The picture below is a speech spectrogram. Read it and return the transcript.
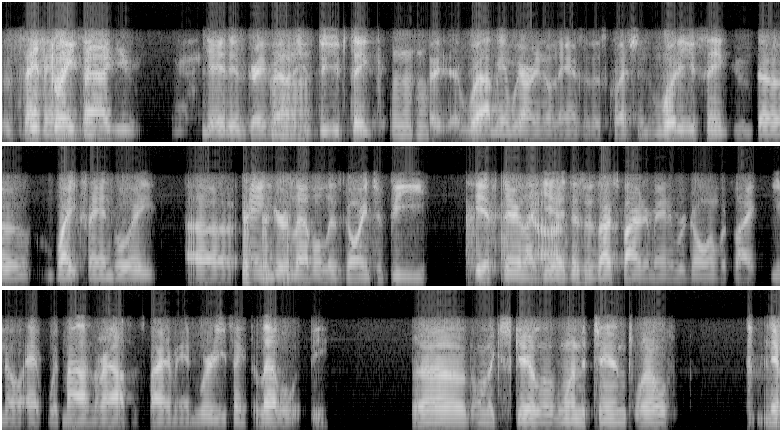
Sandman, it's great think- value. Yeah, it is great value. Mhm. Do you think? hmm uh, Well, I mean, we already know the answer to this question. What do you think the white fanboy uh anger level is going to be if they're like, yeah, this is our Spider-Man, and we're going with like, you know, at, with Miles Morales and Spider-Man? Where do you think the level would be? Uh, on a scale of one to ten, twelve, Yeah.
